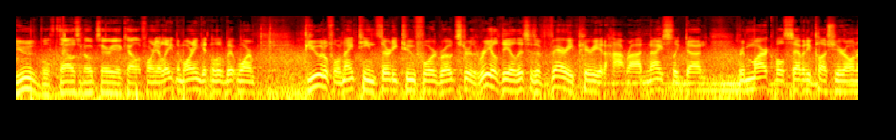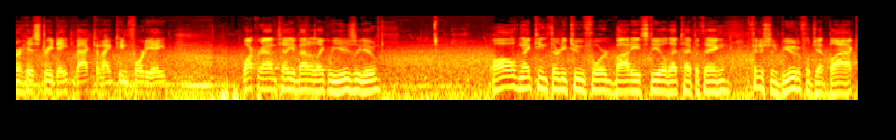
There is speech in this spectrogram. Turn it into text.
beautiful Thousand Oaks area, California. Late in the morning, getting a little bit warm. Beautiful 1932 Ford Roadster, the real deal. This is a very period hot rod, nicely done. Remarkable 70 plus year owner history dating back to 1948. Walk around and tell you about it like we usually do. All 1932 Ford body, steel, that type of thing. Finished in beautiful jet black.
